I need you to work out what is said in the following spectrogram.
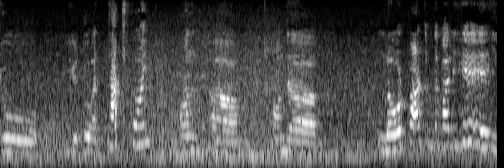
you you do a touch point on um, on the lower part of the body, hey,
